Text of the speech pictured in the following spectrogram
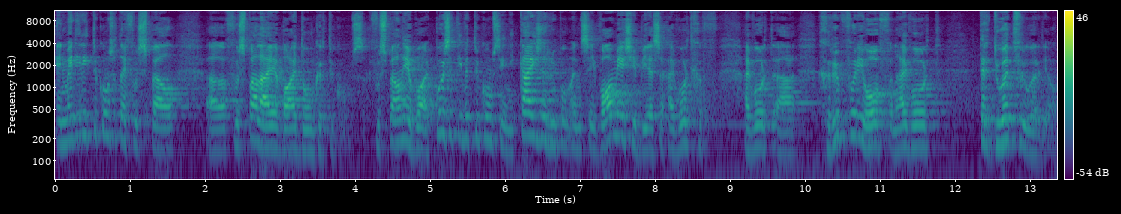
En met hierdie toekoms wat hy voorspel, uh voorspel hy 'n baie donker toekoms. Voorspel nie 'n baie positiewe toekoms nie. Die keiser roep hom in sê: "Waarmee is jy besig?" Hy word ge, hy word uh geroep voor die hof en hy word ter dood veroordeel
